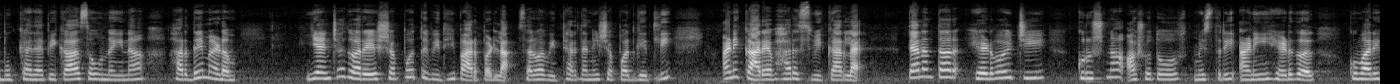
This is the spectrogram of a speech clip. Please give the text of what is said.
मुख्याध्यापिका सौ नैना हर्दे मॅडम यांच्याद्वारे शपथविधी पार पडला. सर्व विद्यार्थ्यांनी शपथ घेतली आणि कार्यभार स्वीकारलाय. त्यानंतर हेडबॉयची कृष्णा आशुतोष मिस्त्री आणि हेडगल कुमारी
